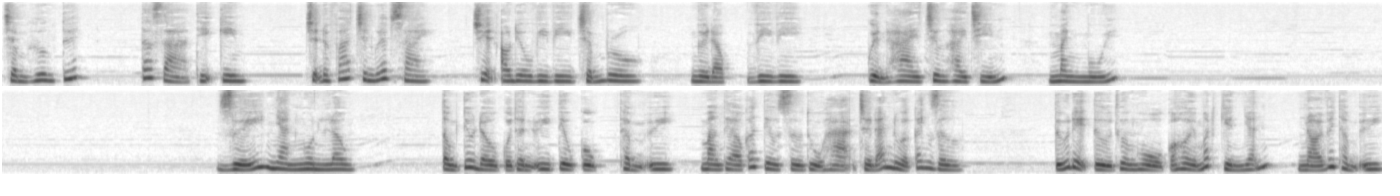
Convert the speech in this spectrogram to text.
Trầm Hương Tuyết, Tác giả Thị Kim. Chuyện được phát trên website chuyenaudiovv.pro Người đọc VV Quyển 2 chương 29 Manh mối. Dưới nhàn ngôn lâu, Tổng tiêu đầu của thần uy tiêu cục, Thẩm uy, mang theo các tiêu sư thủ hạ chờ đã nửa canh giờ. Tứ đệ tử thường hồ có hơi mất kiên nhẫn, Nói với thẩm uy.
